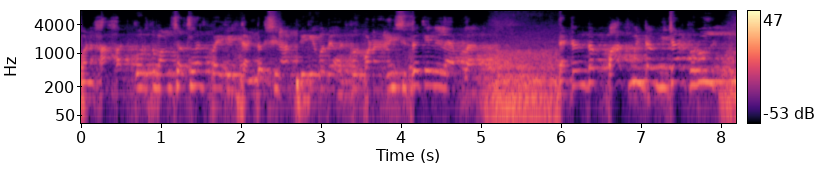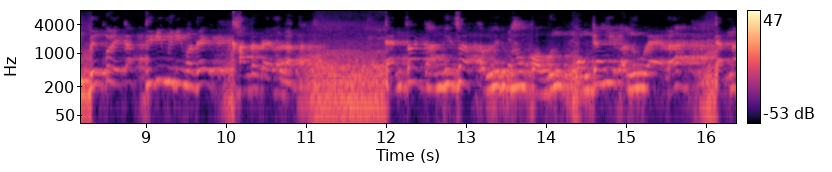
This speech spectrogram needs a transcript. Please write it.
पण हा हटकोर तो माणूस असलाच पाहिजे. कारण दक्षिण आफ्रिकेमध्ये हटकोरपणा त्यांनी सिद्ध केलेला आहे आपला. त्याच्यानंतर पाच मिनिटं विचार करून बिलकुल एका तिरीमिरीमध्ये खांदा द्यायला जातात. त्यांचा गांधीचा आविर्भाव पाहून कोणत्याही अनुयायाला त्यांना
